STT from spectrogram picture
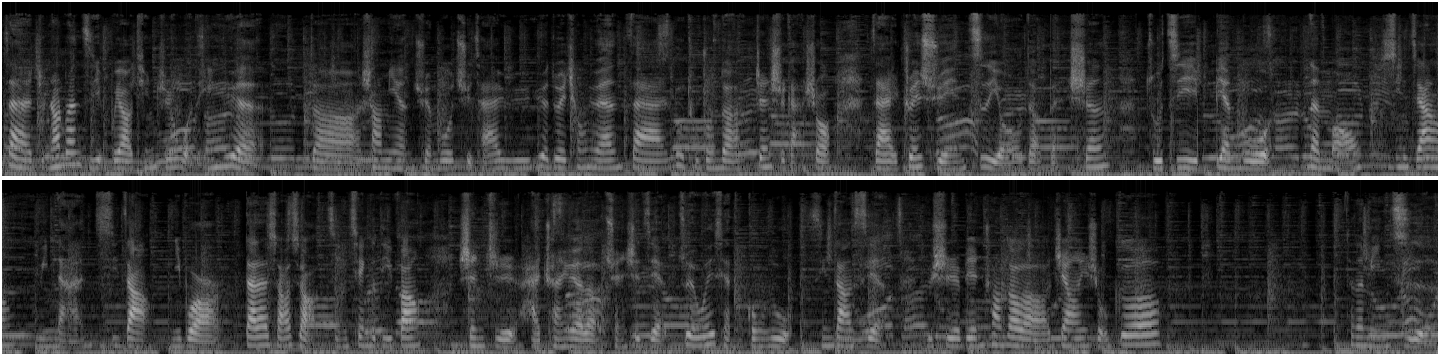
在整张专辑《不要停止我的音乐》的上面，全部取材于乐队成员在路途中的真实感受，在追寻自由的本身，足迹遍布内蒙、新疆、云南、西藏、尼泊尔、大大小小近千个地方，甚至还穿越了全世界最危险的公路——新藏线。于是便创造了这样一首歌，它的名字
